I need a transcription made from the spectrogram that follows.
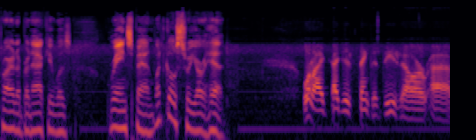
prior to Bernanke was Greenspan, what goes through your head? Well, I, I just think that these are. Uh,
